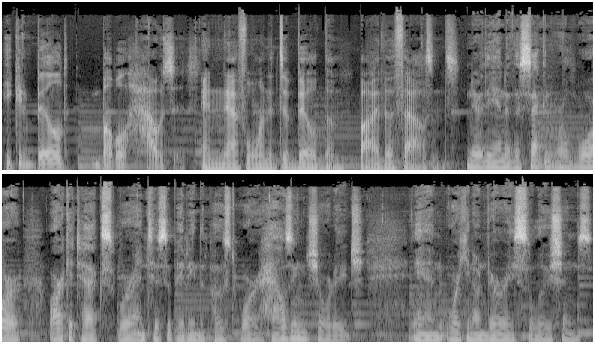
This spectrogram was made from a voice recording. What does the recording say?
He could build bubble houses. And Neff wanted to build them by the thousands. Near the end of the Second World War, architects were anticipating the post war housing shortage and working on various solutions.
